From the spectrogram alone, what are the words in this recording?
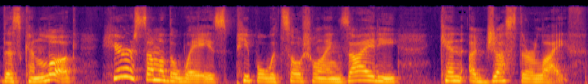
this can look, here are some of the ways people with social anxiety can adjust their life.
